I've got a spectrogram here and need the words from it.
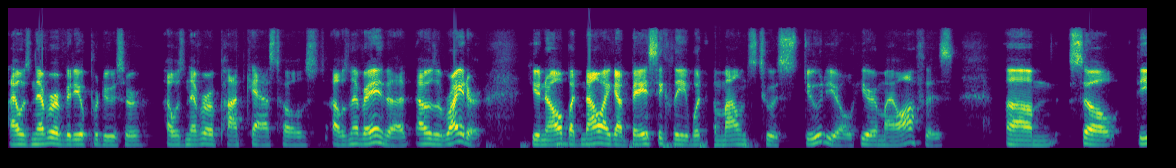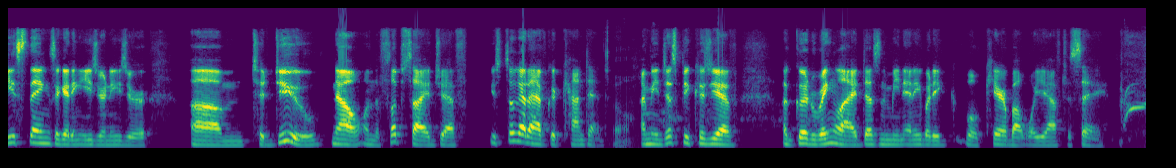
I was never a video producer. I was never a podcast host. I was never any of that. I was a writer, you know. But now I got basically what amounts to a studio here in my office. Um, so these things are getting easier and easier um, to do. Now, on the flip side, Jeff, you still got to have good content. Oh. I mean, just because you have a good ring light doesn't mean anybody will care about what you have to say.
